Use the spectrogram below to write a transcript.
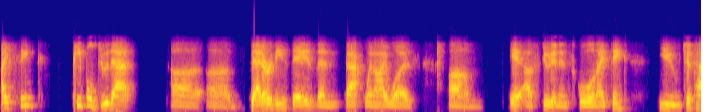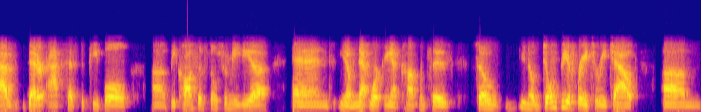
I think people do that uh, uh, better these days than back when I was um, a student in school. And I think you just have better access to people uh, because of social media and you know networking at conferences. So you know, don't be afraid to reach out. Um,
